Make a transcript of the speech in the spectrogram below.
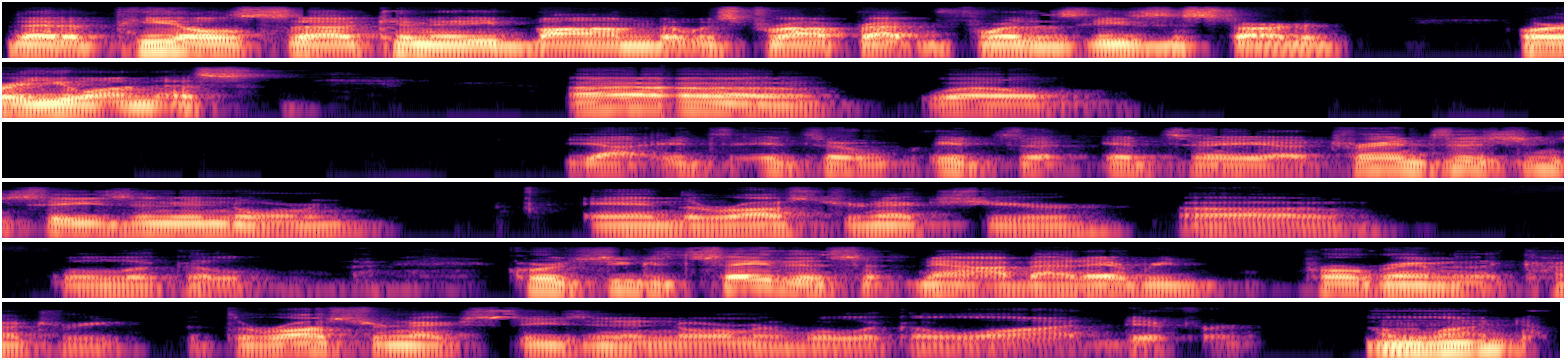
that appeals uh, committee bomb that was dropped right before the season started. Where are you on this? Uh, well, yeah, it's it's a it's a it's a, a transition season in Norman, and the roster next year uh, will look. A, of course, you could say this now about every program in the country, but the roster next season in Norman will look a lot different. A mm-hmm. lot. Different.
